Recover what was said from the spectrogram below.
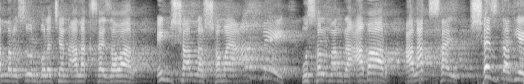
আল্লাহ রসুল বলেছেন আলাকসায় যাওয়ার ইনশাআল্লাহ সময় আসবে। মুসলমানরা আবার আলাকসায় সেজদা দিয়ে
